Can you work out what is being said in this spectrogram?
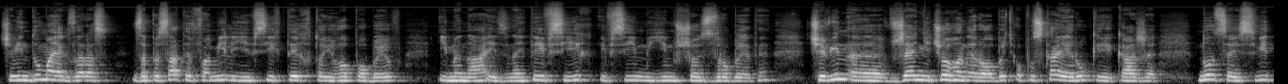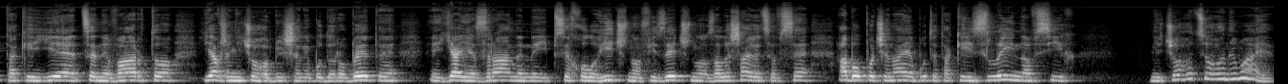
Чи він думає, як зараз записати фамілії всіх тих, хто його побив, імена, і знайти всіх і всім їм щось зробити? Чи він е, вже нічого не робить, опускає руки і каже: ну цей світ такий є, це не варто, я вже нічого більше не буду робити, я є зранений психологічно, фізично, залишаю це все, або починає бути такий злий на всіх. Нічого цього немає.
